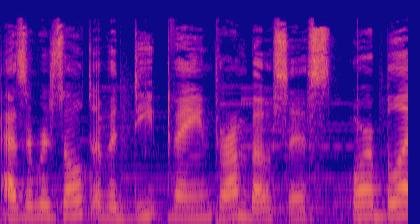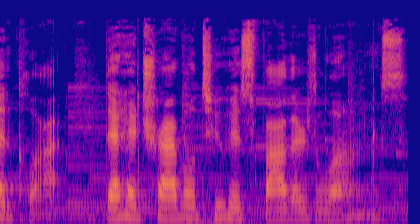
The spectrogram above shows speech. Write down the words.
as a result of a deep vein thrombosis or a blood clot that had traveled to his father's lungs.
